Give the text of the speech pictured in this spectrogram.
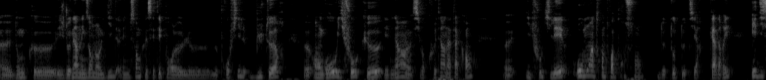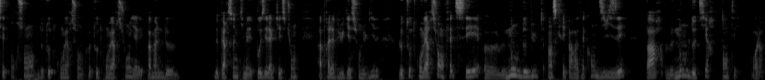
Euh, donc, euh, et je donnais un exemple dans le guide, il me semble que c'était pour le, profil buteur. Euh, en gros, il faut que, eh bien, si vous recrutez un attaquant, il faut qu'il ait au moins 33% de taux de tir cadré et 17% de taux de conversion. Donc le taux de conversion, il y avait pas mal de, personnes qui m'avaient posé la question après la publication du guide. Le taux de conversion, en fait, c'est le nombre de buts inscrits par l'attaquant divisé par le nombre de tirs tentés. Voilà.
